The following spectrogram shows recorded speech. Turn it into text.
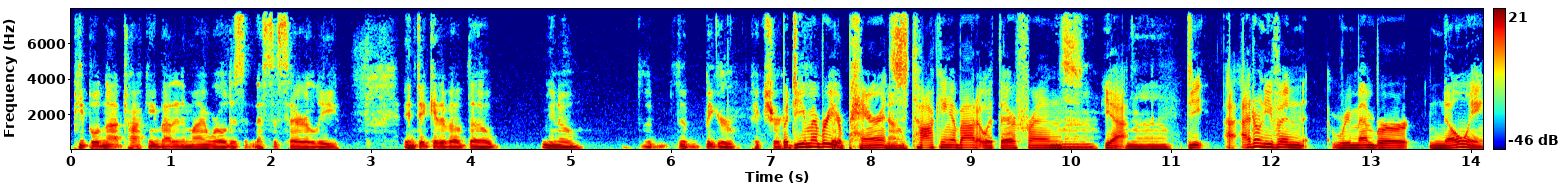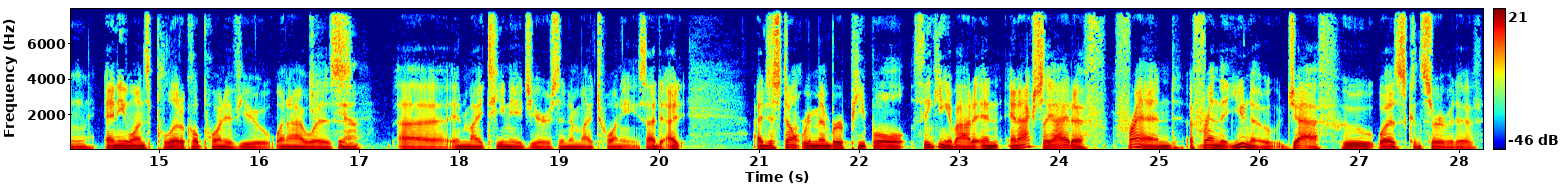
people not talking about it in my world isn't necessarily indicative of the, you know, the the bigger picture. But do you remember but, your parents no. talking about it with their friends? No, yeah. No. Do you, I don't even remember knowing anyone's political point of view when I was yeah. uh, in my teenage years and in my twenties. I, I, I, just don't remember people thinking about it. And and actually, I had a f- friend, a friend that you know, Jeff, who was conservative,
